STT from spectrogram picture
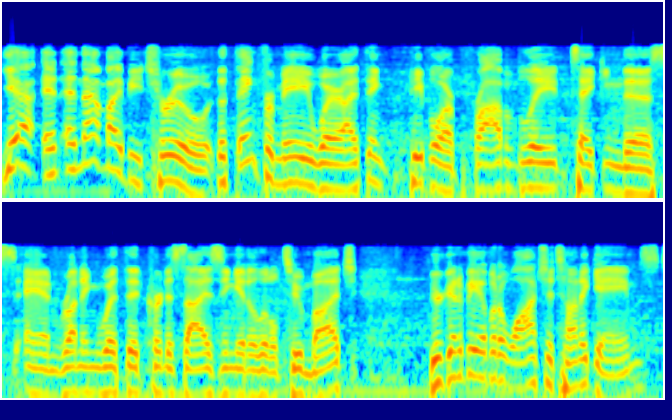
Yeah, and, and that might be true. The thing for me where I think people are probably taking this and running with it, criticizing it a little too much, you're going to be able to watch a ton of games.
